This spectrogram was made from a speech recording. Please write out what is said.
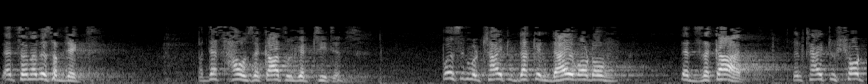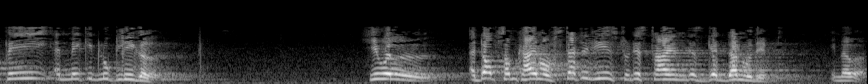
That's another subject. But that's how zakat will get treated. Person will try to duck and dive out of that zakat. He'll try to short pay and make it look legal. He will adopt some kind of strategies to just try and just get done with it in a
